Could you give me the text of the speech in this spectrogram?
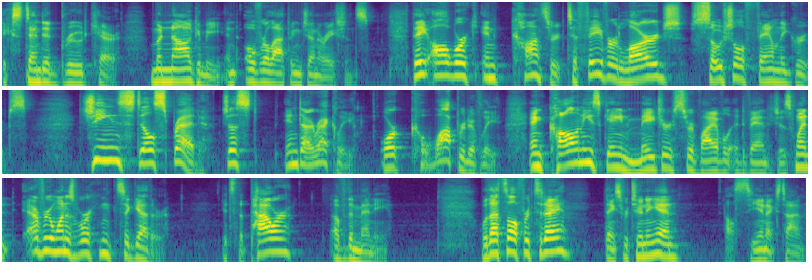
extended brood care, monogamy, and overlapping generations. They all work in concert to favor large social family groups. Genes still spread, just indirectly or cooperatively, and colonies gain major survival advantages when everyone is working together. It's the power of the many. Well, that's all for today. Thanks for tuning in. I'll see you next time.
